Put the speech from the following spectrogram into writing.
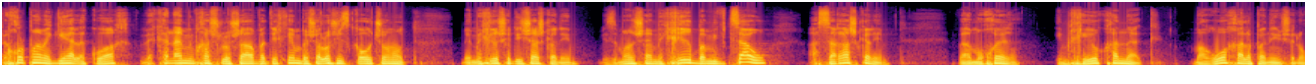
בכל פעם הגיע לקוח וקנה ממך שלושה אבטיחים בשלוש עסקאות שונות, במחיר של תשעה שקלים, בזמן שהמחיר במבצע הוא עשרה שקלים. והמוכר, עם חיוך ענק, מרוח על הפנים שלו,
